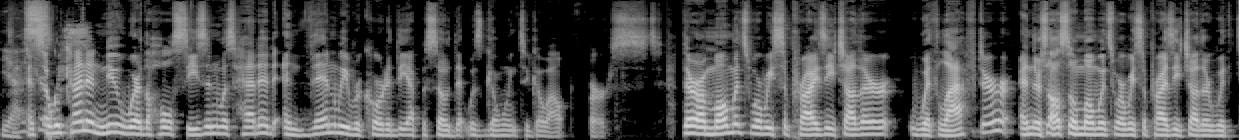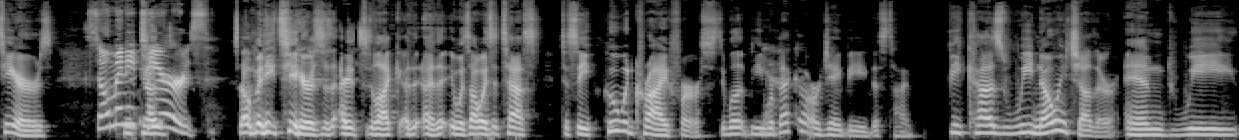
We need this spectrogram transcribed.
Yes. And so we kind of knew where the whole season was headed, and then we recorded the episode that was going to go out first there are moments where we surprise each other with laughter, and there's also moments where we surprise each other with tears. So many tears. So many tears. It's like uh, uh, it was always a test to see who would cry first. Will it be yeah. Rebecca or JB this time? Because we know each other and we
